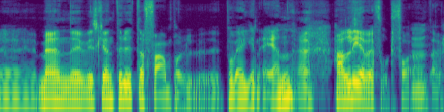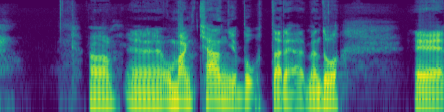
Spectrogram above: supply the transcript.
Mm. Eh, men vi ska inte rita fan på, på väggen än. Nej. Han lever fortfarande. Ja, eh, och man kan ju bota det här, men då, eh,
